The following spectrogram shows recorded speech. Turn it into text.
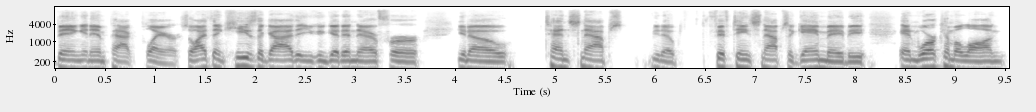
being an impact player. So I think he's the guy that you can get in there for you know 10 snaps, you know 15 snaps a game maybe, and work him along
